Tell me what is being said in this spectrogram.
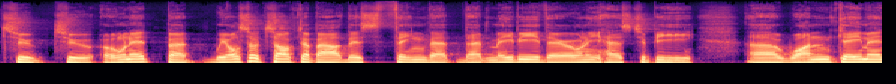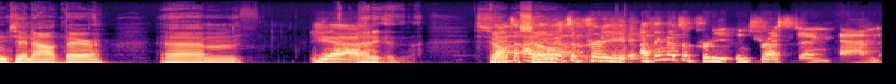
to to own it. But we also talked about this thing that that maybe there only has to be uh, one game engine out there. Um, yeah. It, so, I think that's a pretty. I think that's a pretty interesting and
